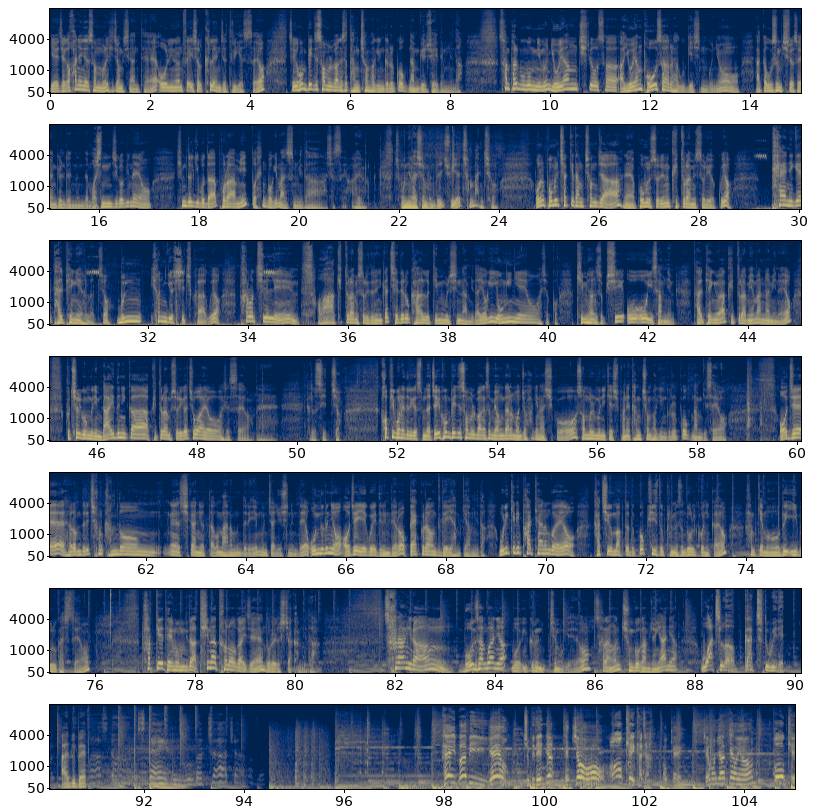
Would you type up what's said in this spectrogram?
예, 제가 환영의 선물 희정 씨한테 어울리는 facial cleanser 드리겠어요. 저희 홈페이지 선물방에서 당첨 확인글을 꼭 남겨주셔야 됩니다. 3890님은 요양치료사, 아, 요양보호사를 하고 계시는군요. 아까 웃음치료사 연결됐는데 멋있는 직업이네요. 힘들기보다 보람이 또 행복이 많습니다. 하셨어요. 아유, 좋은 일 하시는 분들이 주위에 참 많죠. 오늘 보물찾기 당첨자, 네, 보물소리는 귀뚜라미 소리였고요. 패닉의 달팽이에 흘렀죠. 문현규 씨 축하하고요. 8571님, 와, 귀뚜라미 소리 들으니까 제대로 가을 느낌이 물씬 납니다. 여기 용인이에요. 하셨고. 김현숙 씨, 5523님, 달팽이와 귀뚜라미의 만남이네요. 9709님, 나이 드니까 귀뚜라미 소리가 좋아요. 하셨어요. 네. 그럴 수 있죠. 커피 보내드리겠습니다. 저희 홈페이지 선물방에서 명단을 먼저 확인하시고 선물 문의 게시판에 당첨 확인글을 꼭 남기세요. 어제 여러분들이 참 감동의 시간이었다고 많은 분들이 문자 주시는데요. 오늘은요, 어제 예고해 드린 대로 백그라운드 데이 함께 합니다. 우리끼리 파티하는 거예요. 같이 음악도 듣고 퀴즈도 풀면서 놀 거니까요. 함께 모두 입으로 가시세요. 팝계 데모입니다. 티나 터너가 이제 노래를 시작합니다. 사랑이랑 뭔 상관이야? 뭐 그런 제목이에요. 사랑은 중고 감정이 아니야. What's love got to do with it? I'll be back. 헤이 바비 예영 준비됐냐? 됐죠. 오케이 가자. 오케이. 제가 먼저 할게요 형. 오케이.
